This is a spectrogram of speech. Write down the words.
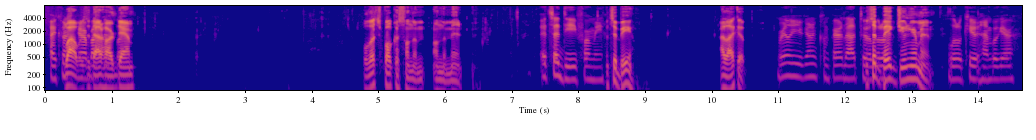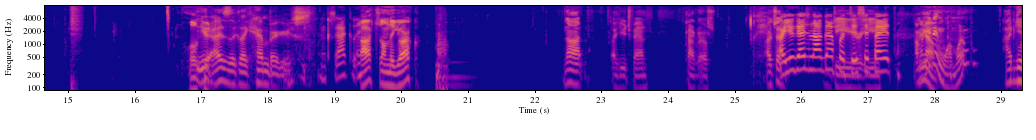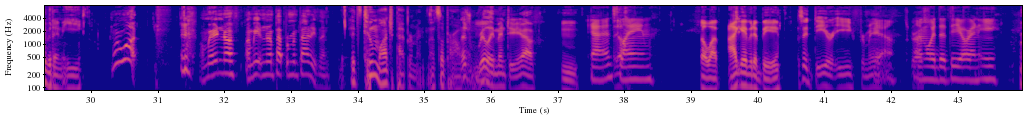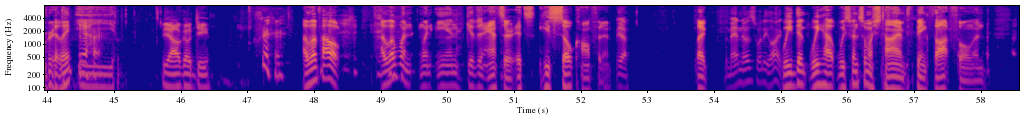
I couldn't Wow, care was it about that hard, one. Dan? Well, let's focus on the on the mint. It's a D for me. It's a B. I like it. Really, you're gonna compare that to It's a a little, big junior mint. little cute hamburger? Little Your cute. eyes look like hamburgers. Exactly. Thoughts on the York? Not a huge fan. Kind of gross. Are you guys not gonna D or E. participate? I'm No. eating one. What? I'd give it an E. Or what? I'm eating a I'm eating a peppermint patty thing. It's too much peppermint. That's the problem. That's really minty. Yeah. Mm. Yeah, it's lame. So I, I gave it a B. I say D or E for me. Yeah, It's gross. I'm with the D or an E. Really? E. Yeah, I'll go D. I love how I love when when Ian gives an answer. It's he's so confident. Yeah. Like The man knows what he likes. we did we have we spend so much time being thoughtful and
